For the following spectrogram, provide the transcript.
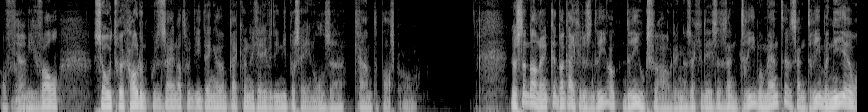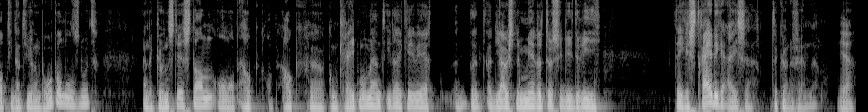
Of ja. in ieder geval zo terughoudend moeten zijn dat we die dingen een plek kunnen geven die niet per se in onze kraam te pas komen. Dus dan, dan, dan krijg je dus een driehoeksverhouding. Dan zeg je deze, er zijn drie momenten, er zijn drie manieren waarop die natuur een beroep op ons doet. En de kunst is dan om op elk, op elk uh, concreet moment iedere keer weer het, juiste midden tussen die drie tegenstrijdige eisen te kunnen vinden. Ja.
